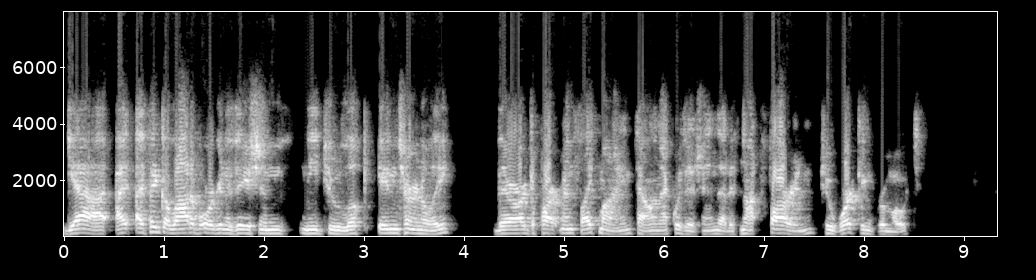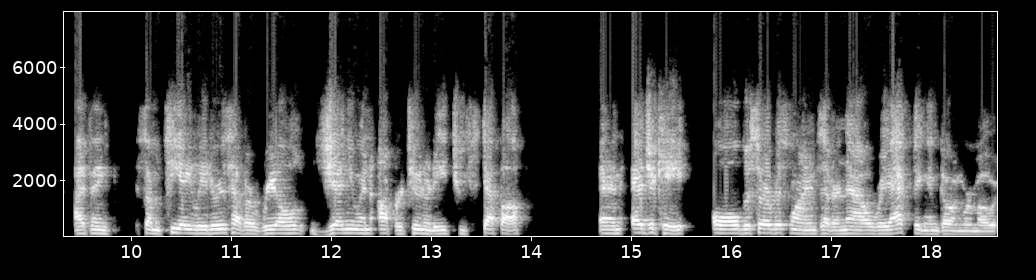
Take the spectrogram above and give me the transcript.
Yeah, I, I think a lot of organizations need to look internally. There are departments like mine, talent acquisition, that is not foreign to working remote. I think some TA leaders have a real, genuine opportunity to step up and educate all the service lines that are now reacting and going remote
